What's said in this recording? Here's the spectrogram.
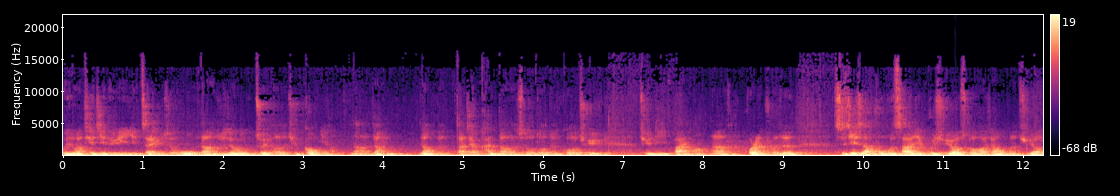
为什么要贴金的原因也在于说，我们当然就是要用最好的去供养，那让让我们大家看到的时候都能够去去礼拜哈。那不然否则，实际上佛菩萨也不需要说，好像我们需要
